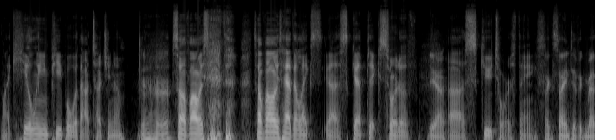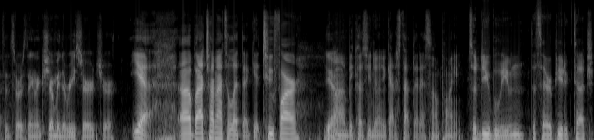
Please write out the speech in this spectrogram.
like healing people without touching them. Uh-huh. So I've always had to, so I've always had that like s- uh, skeptic sort of Yeah. uh, skew towards things. like scientific method sort of thing, like show me the research or Yeah, uh, but I try not to let that get too far. Yeah. uh, because you know you got to stop that at some point. So do you believe in the therapeutic touch?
